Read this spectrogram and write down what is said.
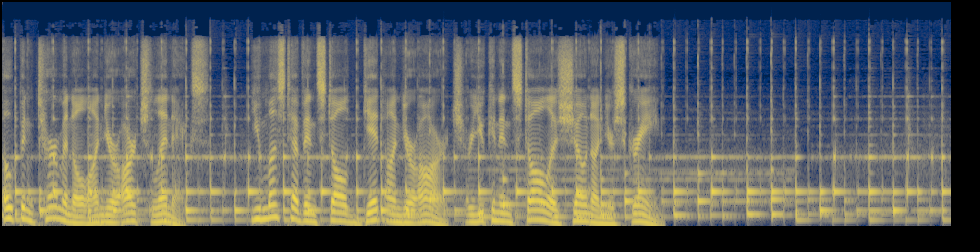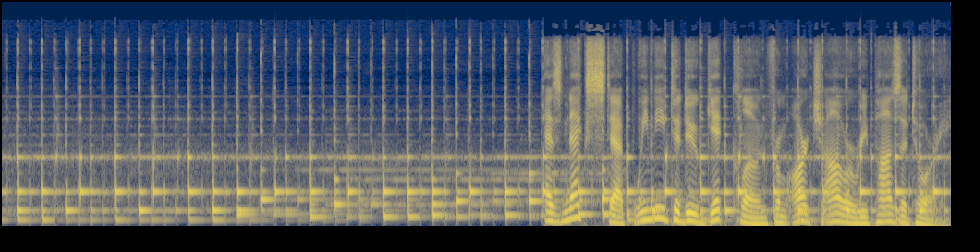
Open Terminal on your Arch Linux. You must have installed Git on your Arch or you can install as shown on your screen. As next step we need to do git clone from Arch AUR repository.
